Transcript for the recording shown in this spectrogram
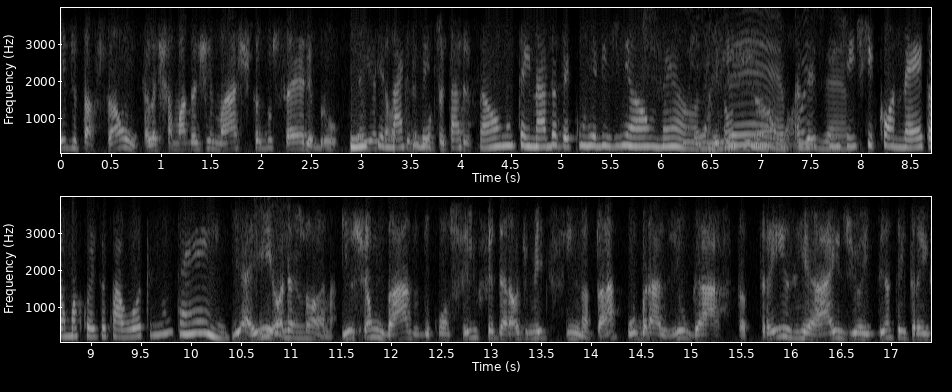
meditação, ela é chamada ginástica do cérebro. E, e ensinar que meditação você... não tem nada a ver com religião, né, Ana? Pois é, Às vezes é. tem gente que conecta uma coisa com a outra e não tem. E aí, olha só, Ana, isso é um dado do Conselho Federal de Medicina, tá? O Brasil gasta R$ 3,83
